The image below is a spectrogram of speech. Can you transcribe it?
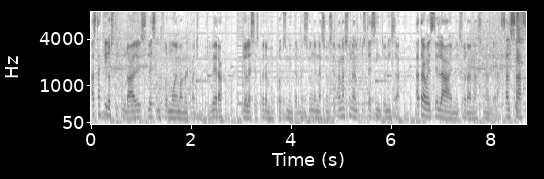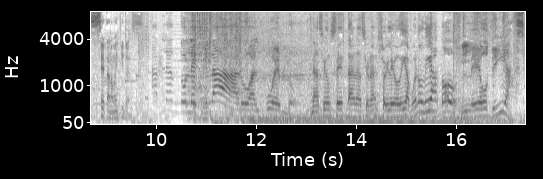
Hasta aquí los titulares, les informó Emanuel Pacheco Rivera. Yo les espero en mi próxima intervención en Nación Z Nacional que usted sintoniza a través de la emisora nacional de la salsa Z93. Hablándole claro al pueblo. Nación Z Nacional, soy Leo Díaz. Buenos días a todos. Leo Díaz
